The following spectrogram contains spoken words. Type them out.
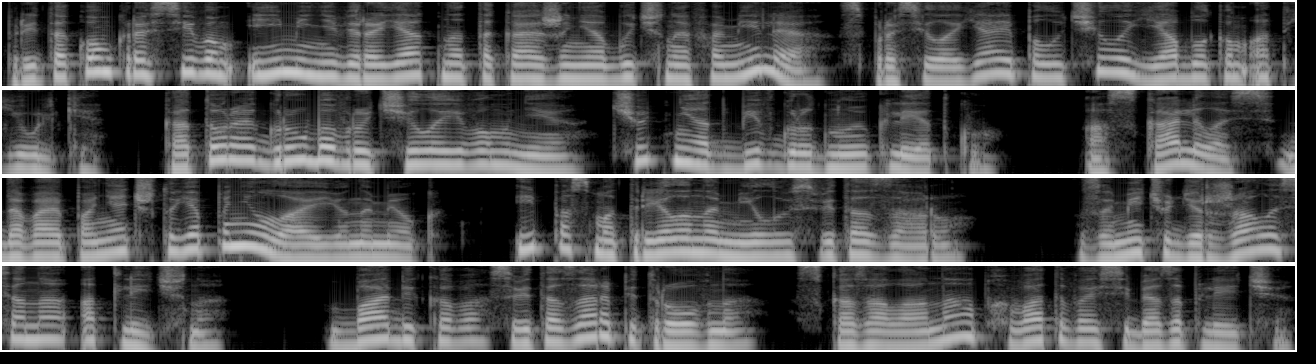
При таком красивом имени, вероятно, такая же необычная фамилия? Спросила я и получила яблоком от Юльки, которая грубо вручила его мне, чуть не отбив грудную клетку. Оскалилась, давая понять, что я поняла ее намек, и посмотрела на милую Светозару. Замечу, держалась она отлично. «Бабикова, Светозара Петровна», — сказала она, обхватывая себя за плечи.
